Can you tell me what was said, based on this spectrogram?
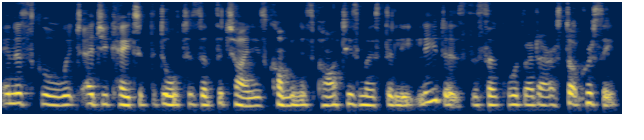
in a school which educated the daughters of the Chinese Communist Party's most elite leaders, the so called red aristocracy.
